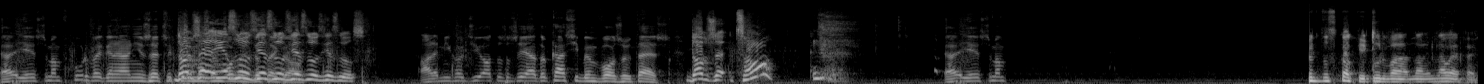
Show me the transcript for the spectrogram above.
Ja jeszcze mam w kurwę generalnie rzeczy, które Dobrze, mógłbym jest włożyć luz, do jest tego. luz, jest luz, jest luz. Ale mi chodzi o to, że ja do Kasi bym włożył też. Dobrze, co? Ja ja jeszcze mam... do skoki, kurwa, na, na łepek.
